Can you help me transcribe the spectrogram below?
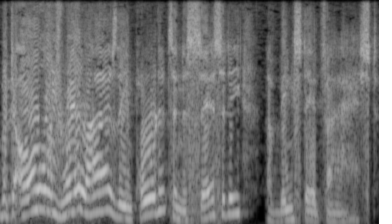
but to always realize the importance and necessity of being steadfast.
